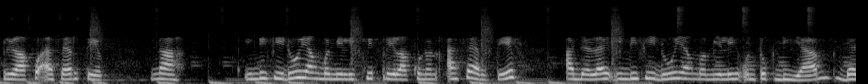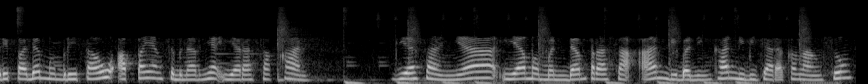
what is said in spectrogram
perilaku asertif. Nah, individu yang memiliki perilaku non-asertif adalah individu yang memilih untuk diam daripada memberitahu apa yang sebenarnya ia rasakan. Biasanya ia memendam perasaan dibandingkan dibicarakan langsung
